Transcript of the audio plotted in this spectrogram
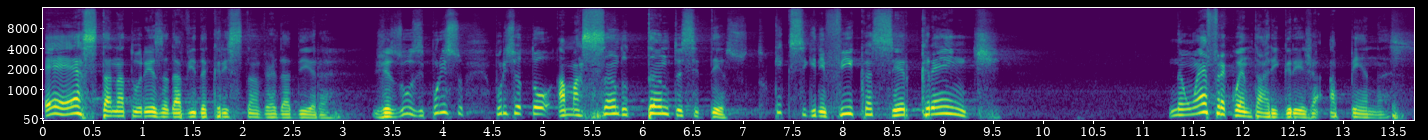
É esta a natureza da vida cristã verdadeira. Jesus, e por isso, por isso eu estou amassando tanto esse texto. O que, que significa ser crente? Não é frequentar igreja apenas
